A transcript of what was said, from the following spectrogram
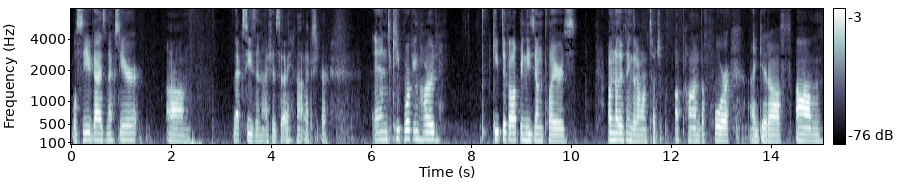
we'll see you guys next year. Um, next season, I should say, not next year. And keep working hard. Keep developing these young players. Another thing that I want to touch upon before I get off. Um,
